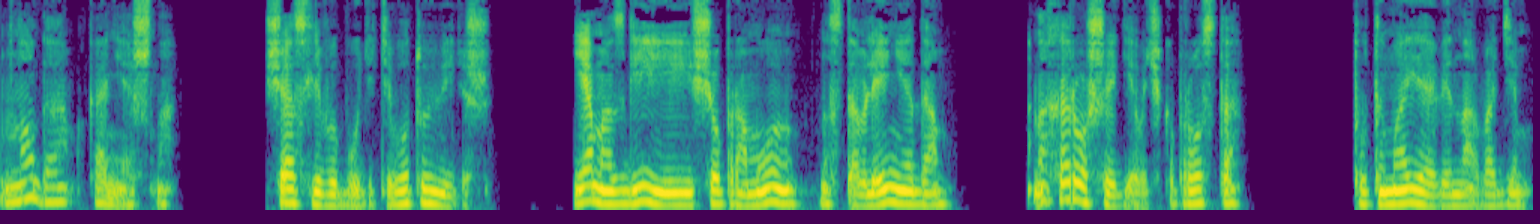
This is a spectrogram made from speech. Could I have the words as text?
Ну да, конечно. Счастливы будете, вот увидишь. Я мозги ей еще промою, наставление дам. Она хорошая девочка, просто... Тут и моя вина, Вадим.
